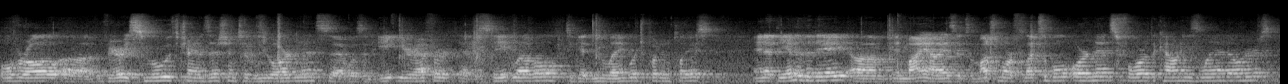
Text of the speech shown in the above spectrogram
overall, uh, very smooth transition to the new ordinance. That was an eight-year effort at the state level to get new language put in place. And at the end of the day, um, in my eyes, it's a much more flexible ordinance for the county's landowners,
